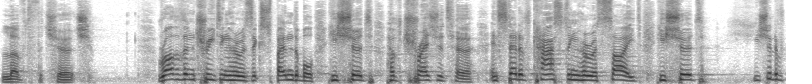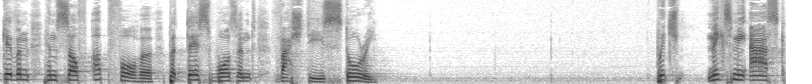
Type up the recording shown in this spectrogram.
loved the church. Rather than treating her as expendable, he should have treasured her. Instead of casting her aside, he should, he should have given himself up for her. But this wasn't Vashti's story. Which makes me ask,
